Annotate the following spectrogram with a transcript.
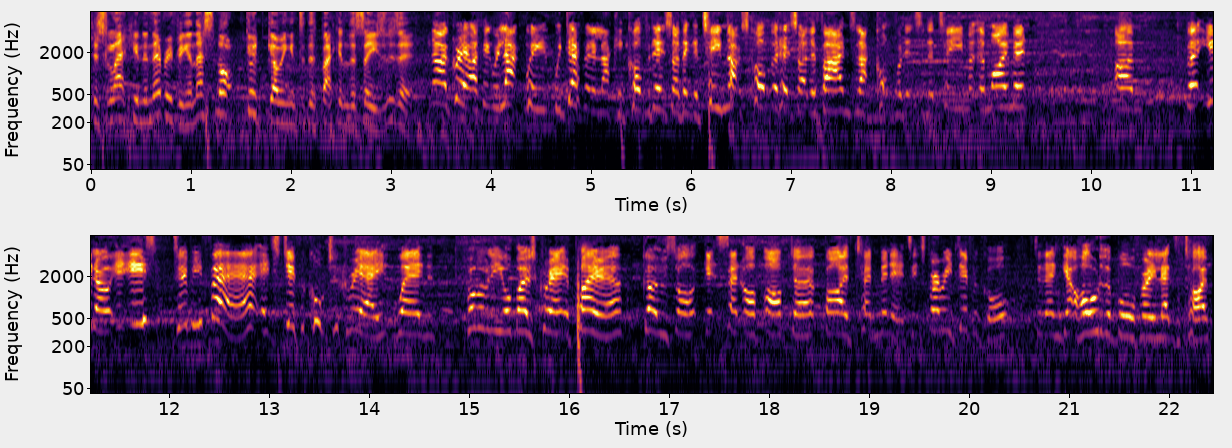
just lacking in everything, and that's not good going into the back end of the season, is it? No, I agree. I think we lack we we definitely lacking confidence. I think the team lacks confidence. Like the fans lack confidence in the team at the moment. Um, but you know, it is to be fair, it's difficult to create when probably your most creative player goes off, gets sent off after five, ten minutes. It's very difficult to then get hold of the ball for any length of time.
